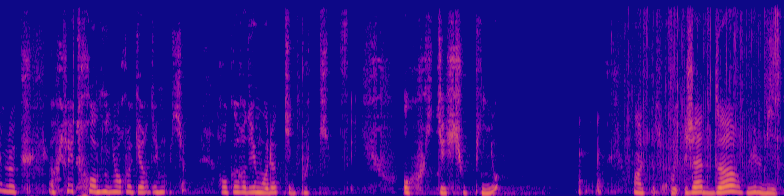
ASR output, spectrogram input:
Le pull. Oh, il est trop mignon, regardez-moi ça. Regardez-moi la petite fait. Oh, il est choupignon. oui, j'adore Bulbizarre.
